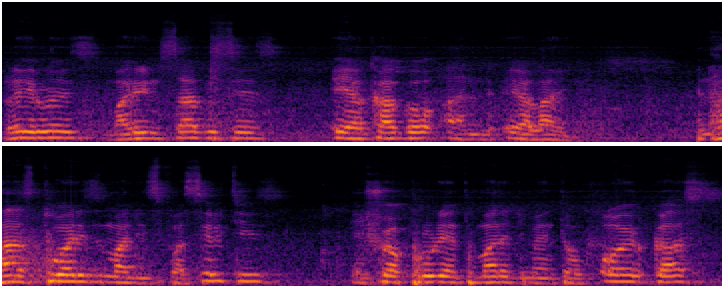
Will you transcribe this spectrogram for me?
railways, marine services, air cargo, and airline. Enhance tourism and its facilities, ensure prudent management of oil, gas,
